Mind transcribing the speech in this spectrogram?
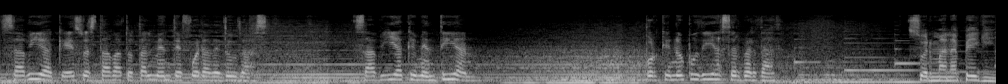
Sabía que eso estaba totalmente fuera de dudas. Sabía que mentían, porque no podía ser verdad. Su hermana Peggy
